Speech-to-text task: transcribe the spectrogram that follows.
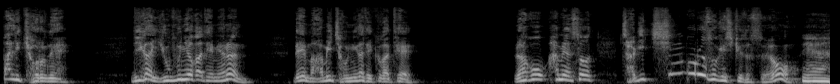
빨리 결혼해. 네가 유부녀가 되면은 내 마음이 정리가 될 것 같아. 라고 하면서 자기 친구를 소개시켜줬어요. 예.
